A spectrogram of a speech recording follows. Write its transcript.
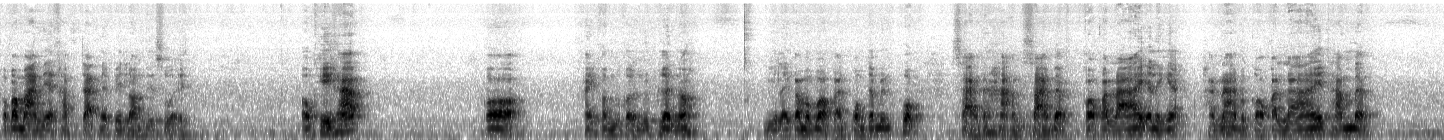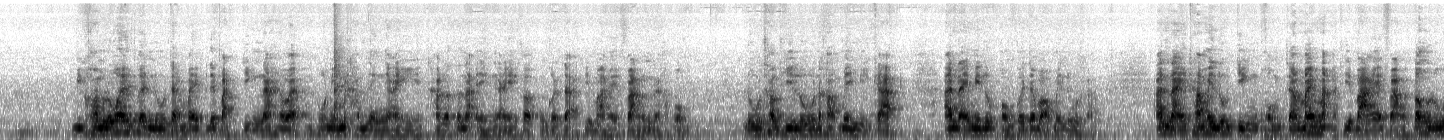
ก็ประมาณเนี้ยครับ จัดให้เป็นร้อนที่สวยโอเคครับ ก็ให้ความรู้กับเพื่อนๆเนาะมีอะไรก็มาบอกกัน ผมจะเป็นพวกสายทหารสายแบบก่อการร้ายอะไรเงี้ยพันหน้าแบบก่อการร้ายทำแบบ มีความรู้ให้เพื่อนดูแต่ไม่ได้บัติจริงนะว่าพวกนี้มันทำยังไงทำลักษณะยังไง ก็ผมก็จะอธิบายให้ฟังนะครับผม รู้เท่าที่รู้นะครับ ไม่มีกักอันไหนไม่รู้ผมก็จะบอกไม่รู้ครับ อันไหนถ้าไม่รู้จริง ผมจะไม่มาอธิบายให้ฟังต้องรู้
